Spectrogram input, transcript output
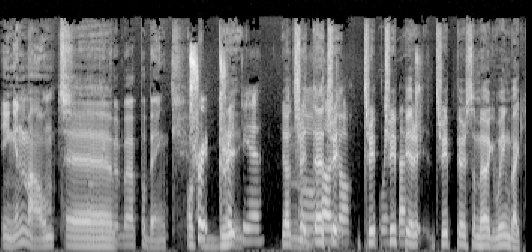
Ingen Mount, eh, han fick väl börja på bänk. Och Trippier. Ja, tri mm. tri tri trippier, trippier som hög wingback.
